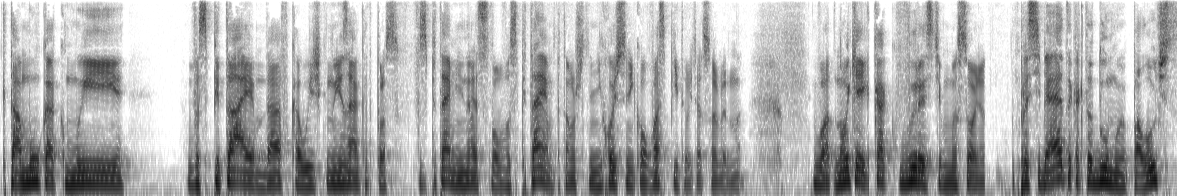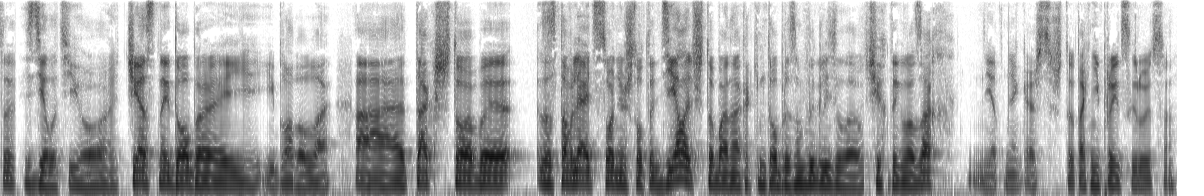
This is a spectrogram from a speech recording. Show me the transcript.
к тому, как мы воспитаем, да, в кавычках. Ну, не знаю, как это просто воспитаем, мне не нравится слово воспитаем, потому что не хочется никого воспитывать особенно. Вот, ну окей, как вырастим мы Соню? Про себя это как-то думаю, получится сделать ее честной, доброй и, бла-бла-бла. А так, чтобы заставлять Соню что-то делать, чтобы она каким-то образом выглядела в чьих-то глазах, нет, мне кажется, что так не проецируется.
